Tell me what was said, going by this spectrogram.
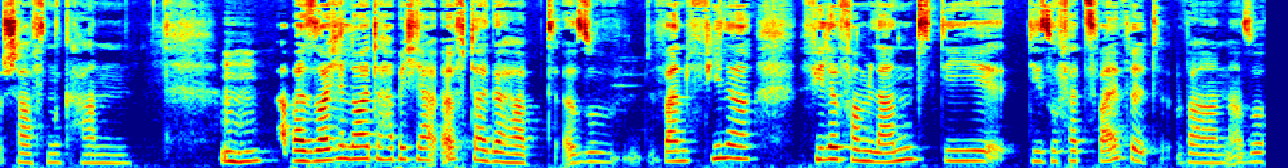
schaffen kann. Mhm. Aber solche Leute habe ich ja öfter gehabt. Also waren viele, viele vom Land, die, die so verzweifelt waren. Also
